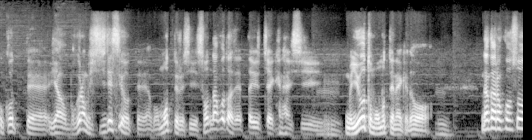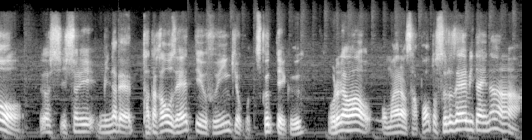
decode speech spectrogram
怒って「いや僕らも必死ですよ」ってやっぱ思ってるしそんなことは絶対言っちゃいけないし、うんもう言おうとも思ってないけど。うんだからこそ、よし、一緒にみんなで戦おうぜっていう雰囲気をこう作っていく。俺らはお前らをサポートするぜみたいな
